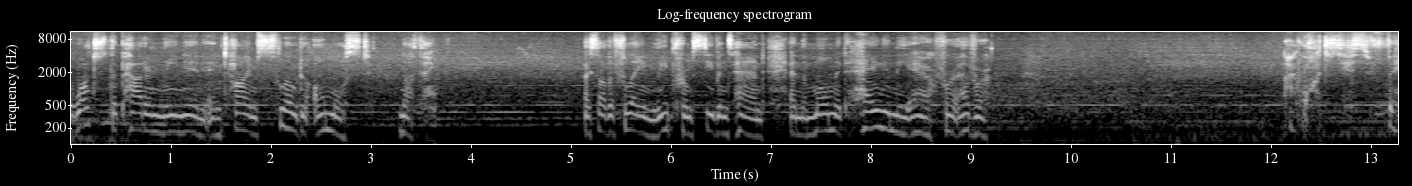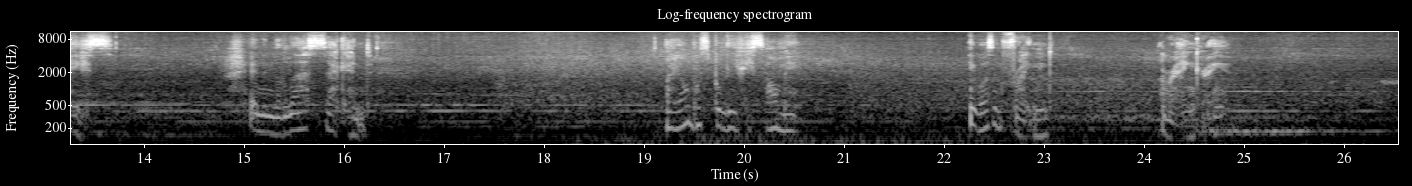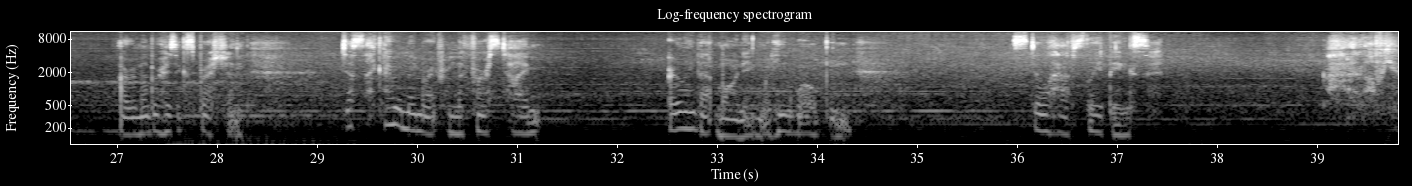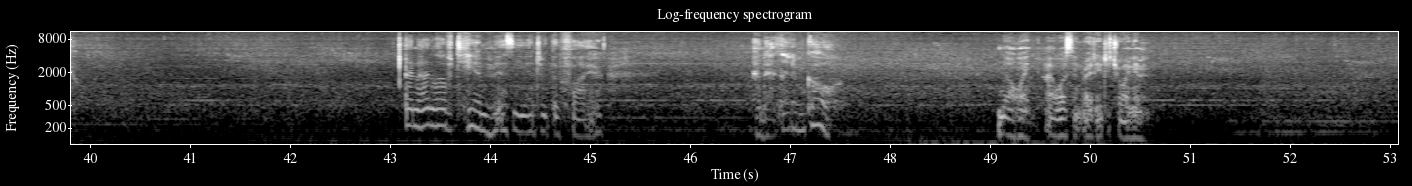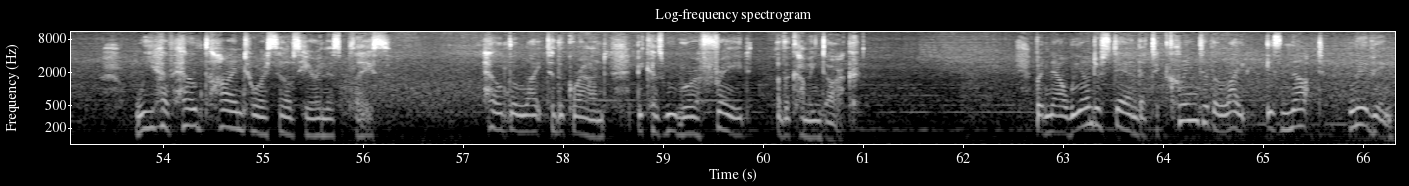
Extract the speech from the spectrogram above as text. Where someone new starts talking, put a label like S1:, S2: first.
S1: I watched the pattern lean in and time slow to almost nothing. I saw the flame leap from Stephen's hand and the moment hang in the air forever. I watched his face. And in the last second, I almost believe he saw me. He wasn't frightened or angry. I remember his expression, just like I remember it from the first time, early that morning when he woke and, still half sleeping, said, God, I love you. And I loved him as he entered the fire. And I let him go, knowing I wasn't ready to join him. We have held time to ourselves here in this place held the light to the ground because we were afraid of the coming dark. But now we understand that to cling to the light is not living.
